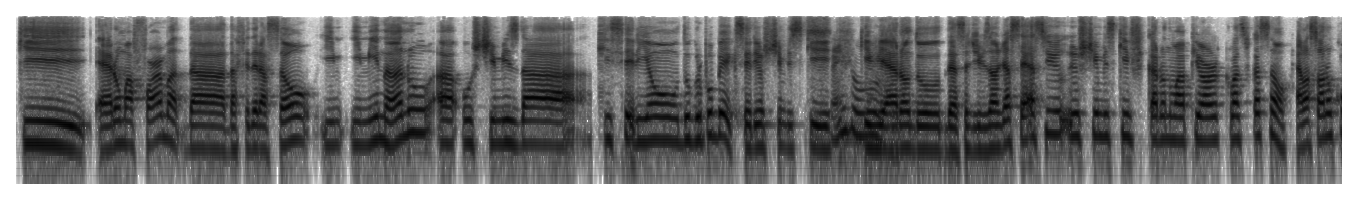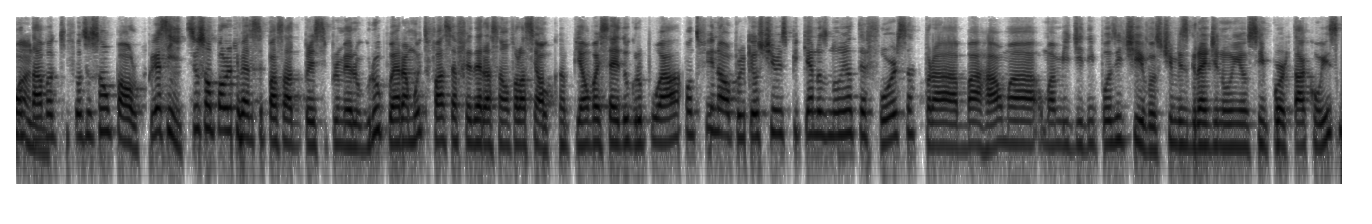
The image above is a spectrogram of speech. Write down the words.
que era uma forma da, da federação ir, ir minando uh, os times da que seriam do grupo B, que seriam os times que, que vieram do, dessa divisão de acesso e, e, os times que ficaram numa pior classificação. Ela só não contava Mano. que fosse o São Paulo Paulo. Porque assim, se o São Paulo tivesse passado por esse primeiro grupo, era muito fácil a federação falar assim: ó, o campeão vai sair do grupo A, ponto final, porque os times pequenos não iam ter força para barrar uma, uma medida impositiva. Os times grandes não iam se importar com isso.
